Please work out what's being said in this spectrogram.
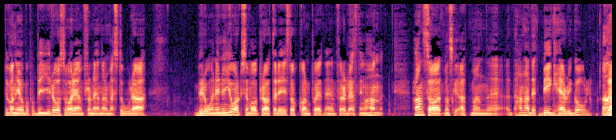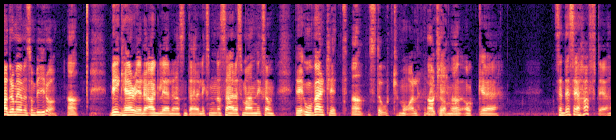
Det var när jag jobbade på byrå och så var det en från en av de här stora byråerna i New York som var och pratade i Stockholm på ett, en föreläsning. Och han, han sa att, man ska, att man, eh, att han hade ett Big Harry Goal. Ja. Det hade de även som byrå. Ja. Big Harry eller Ugly eller något sånt där. Liksom något sånt här som man liksom... Det är overkligt Ja. stort mål. Liksom. ja. Och, och eh, sen dess har jag haft det.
